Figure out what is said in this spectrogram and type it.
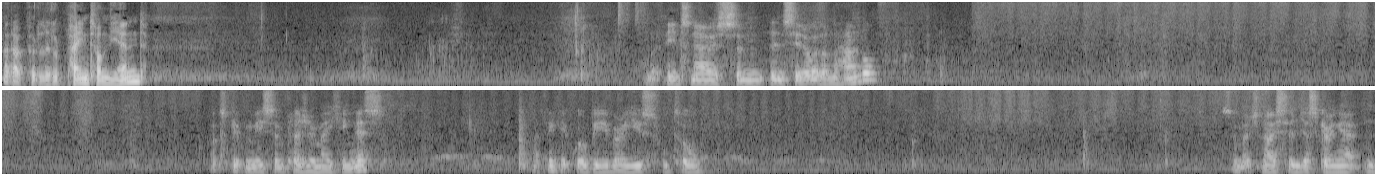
And I put a little paint on the end. All it needs now is some linseed oil on the handle. That's given me some pleasure making this. I think it will be a very useful tool. So much nicer than just going out and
